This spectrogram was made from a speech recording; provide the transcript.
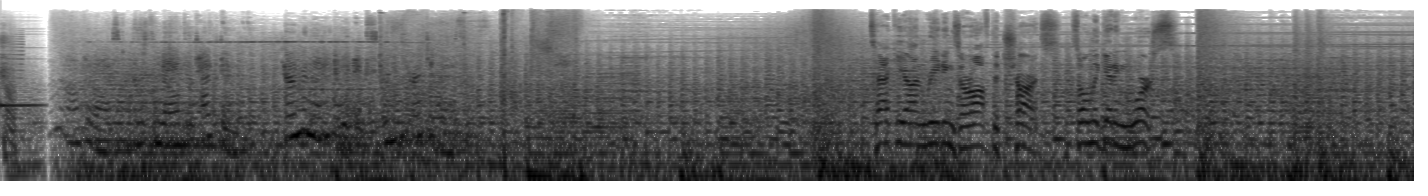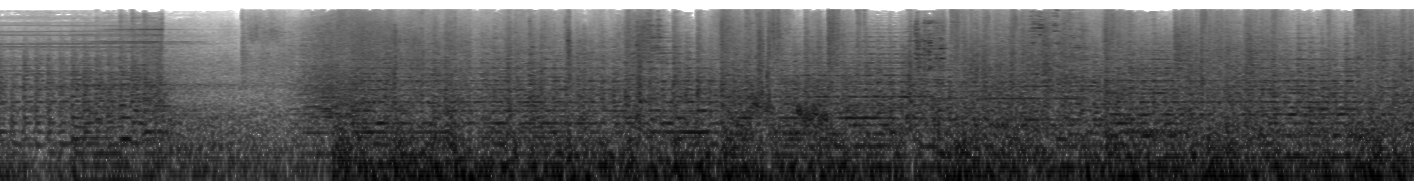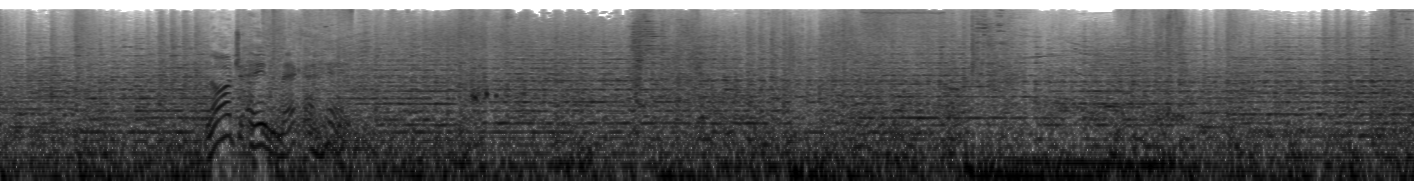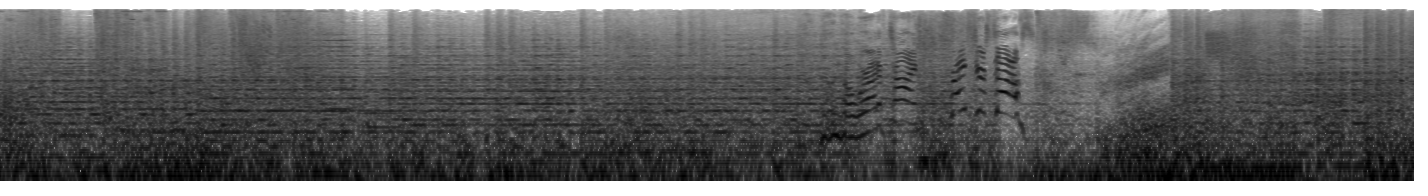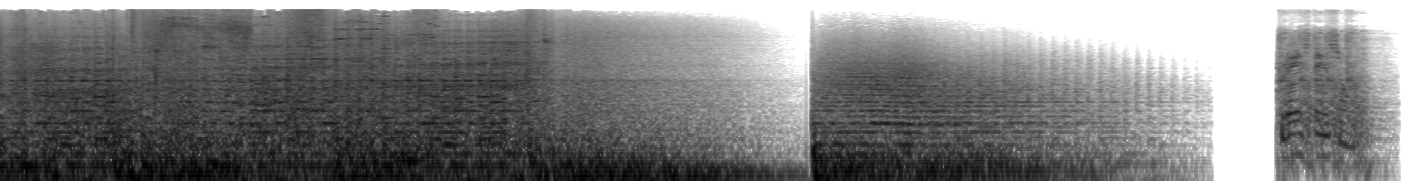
Unauthorized personnel detected. Terminate with extreme prejudice. Tachyon readings are off the charts. It's only getting worse. Large AIM mech ahead. No, we're out of time! プレイステーション。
